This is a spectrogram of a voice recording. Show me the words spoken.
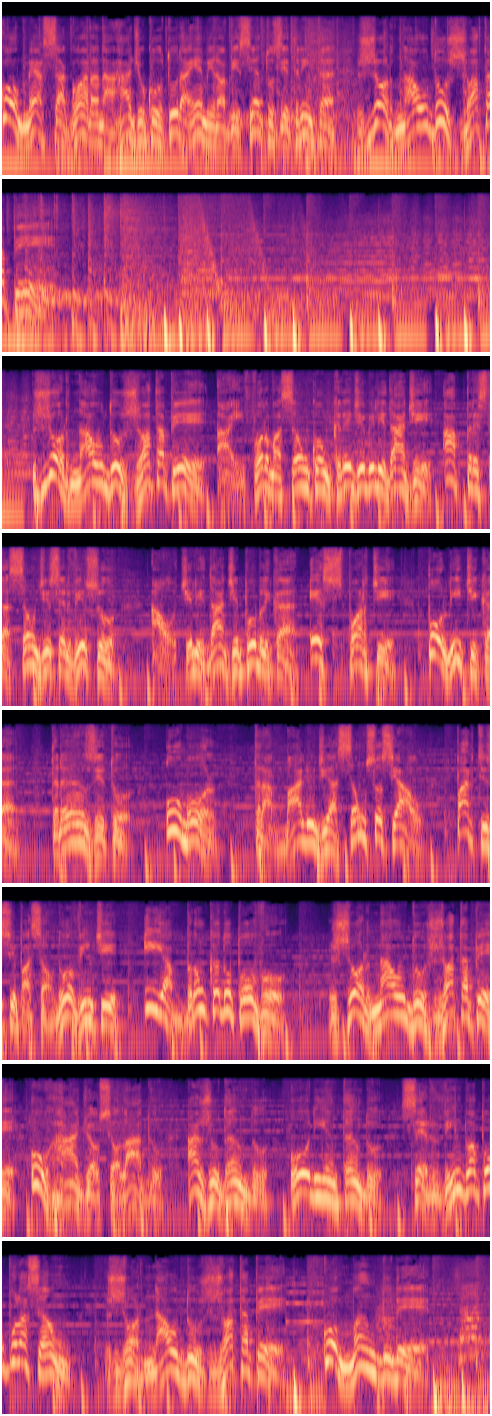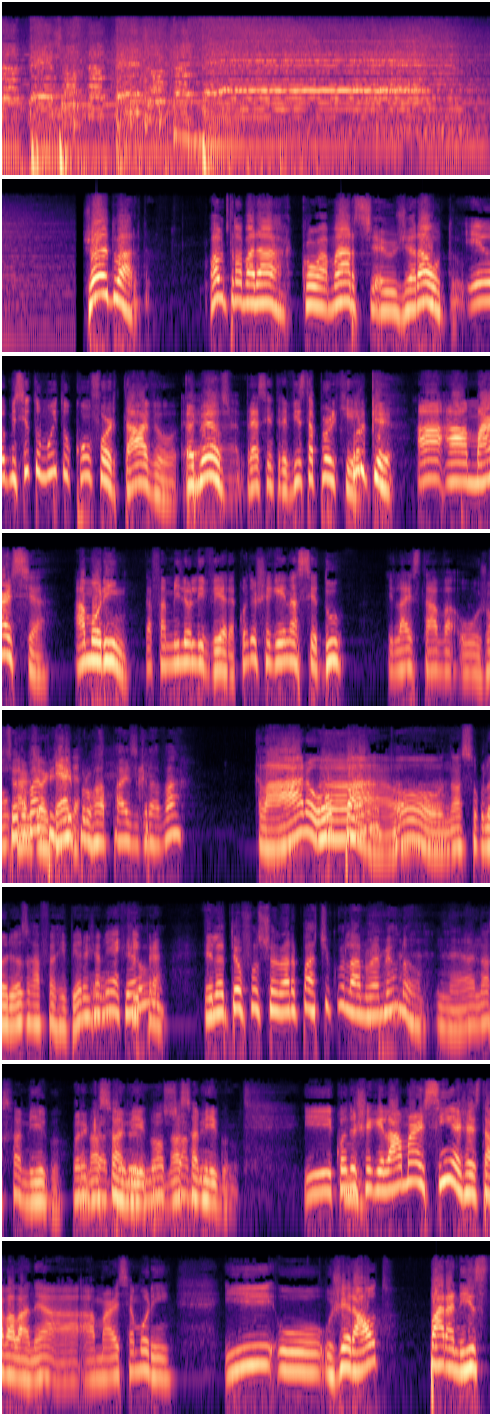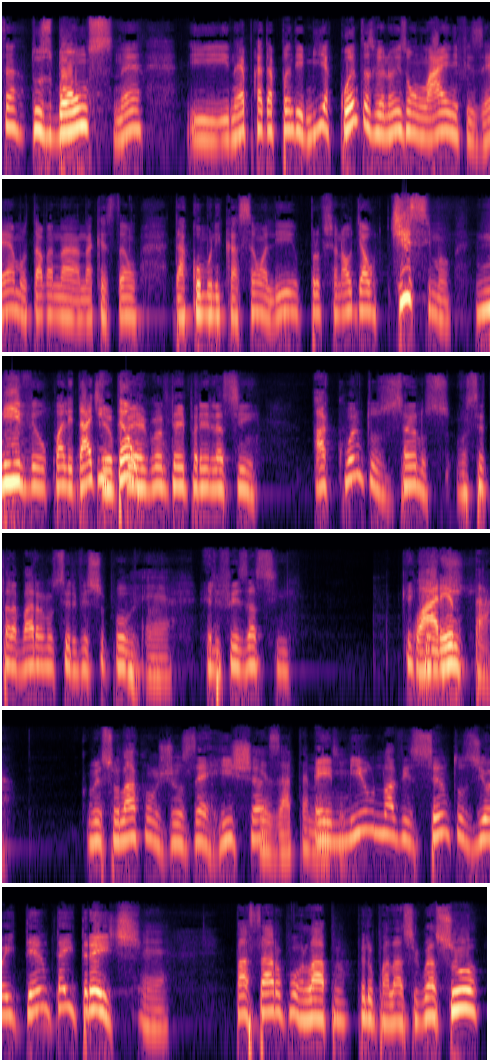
Começa agora na Rádio Cultura M930, Jornal do JP. Jornal do JP. A informação com credibilidade, a prestação de serviço, a utilidade pública, esporte, política, trânsito, humor, trabalho de ação social, participação do ouvinte e a bronca do povo. Jornal do JP, o rádio ao seu lado, ajudando, orientando, servindo a população. Jornal do JP, comando de JP, JP, JP. João Eduardo, vamos trabalhar com a Márcia e o Geraldo? Eu me sinto muito confortável É mesmo? para essa entrevista, por quê? Por quê? A, a Márcia Amorim, da família Oliveira, quando eu cheguei na Sedu, e lá estava o João Você não Carlos vai Ortega. pedir pro rapaz gravar? Claro, opa! Ah, tá. O nosso glorioso Rafael Ribeiro já vem aqui Quero- para. Ele é teu funcionário particular, não é meu não. Não, nosso amigo. É nosso amigo, nosso nosso, amigo. amigo. E quando eu cheguei lá, a Marcinha já estava lá, né? A, a Márcia Morim. E o, o Geraldo, paranista, dos bons, né? E, na época da pandemia, quantas reuniões online fizemos? Estava na, na questão da comunicação ali, um profissional de altíssimo nível, qualidade. Eu então, perguntei para ele assim: há quantos anos você trabalha no serviço público? É. Ele fez assim. Que que é? 40. Começou lá com José Richa Exatamente. em 1983. É. Passaram por lá pelo Palácio Iguaçu,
